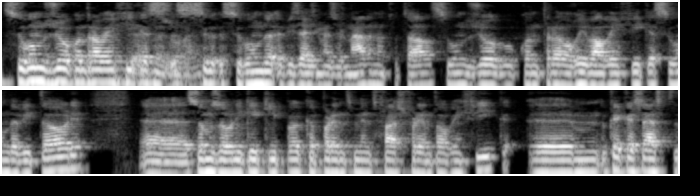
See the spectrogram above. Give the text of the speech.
Segundo jogo contra o Benfica, se, segunda, a vigésima jornada no total. Segundo jogo contra o rival Benfica, segunda vitória. Uh, somos a única equipa que aparentemente faz frente ao Benfica. Uh, o que é que achaste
